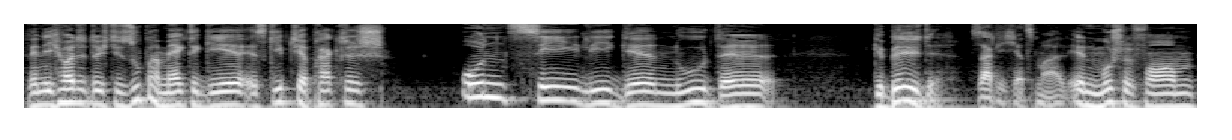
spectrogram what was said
wenn ich heute durch die Supermärkte gehe, es gibt ja praktisch unzählige Nudelgebilde, sag ich jetzt mal, in Muschelform,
